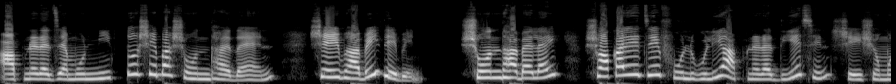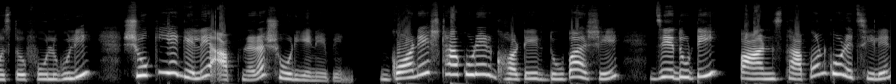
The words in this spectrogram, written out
আপনারা যেমন নিত্য সেবা সন্ধ্যা দেন, সেইভাবেই দেবেন। সন্ধ্যাবেলায় সকালে যে ফুলগুলি আপনারা দিয়েছেন, সেই সমস্ত ফুলগুলি শুকিয়ে গেলে আপনারা সরিয়ে নেবেন। গণেশ ঠাকুরের ঘটের দুপাশে যে দুটি পান স্থাপন করেছিলেন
